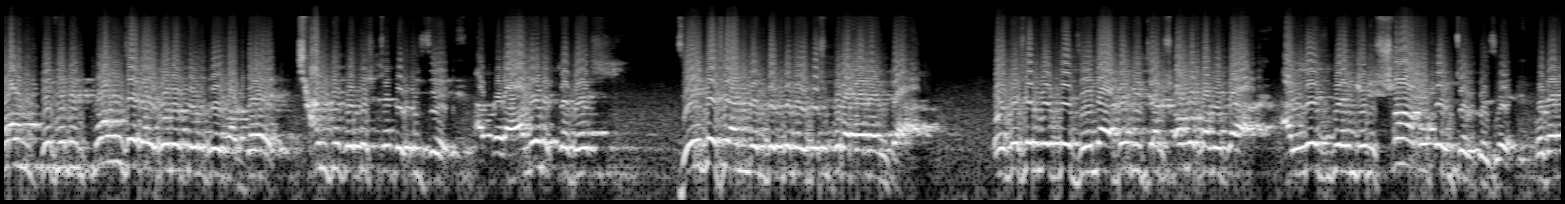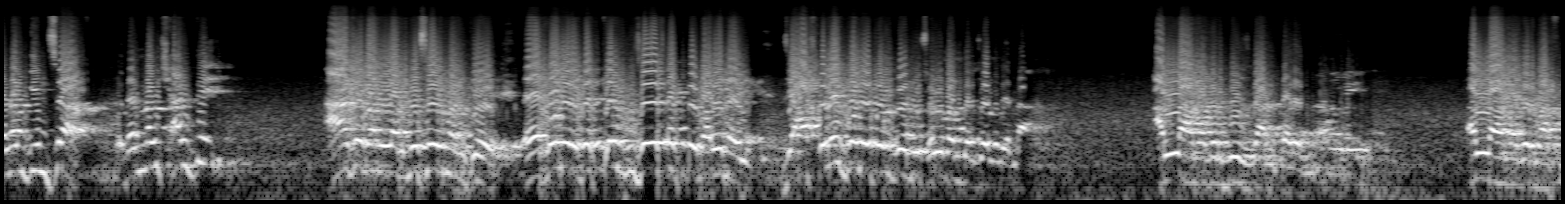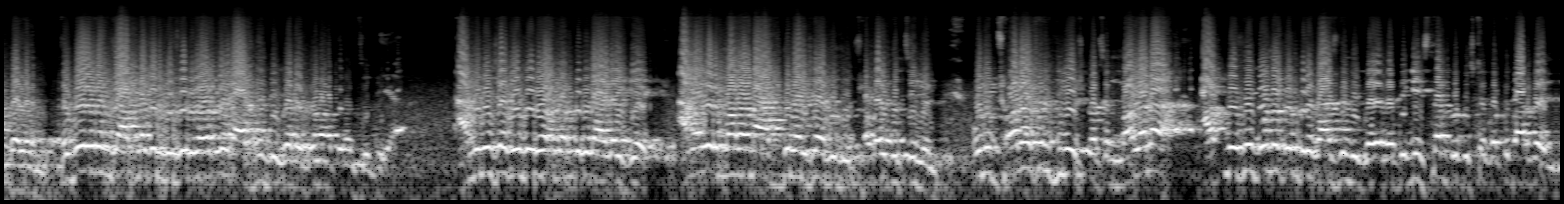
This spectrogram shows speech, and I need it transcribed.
কোন পৃথিবীর কোন জায়গায় গণতন্ত্রের মাধ্যমে শান্তি প্রতিষ্ঠিত হয়েছে আপনারা আনেন একটা দেশ। যেই দেশে আনবেন, দেখবেন ওই দেশ পুরা ওই দেশের মধ্যে জিনা, বেবিচার, সমকামিতা আর লেসবিয়ানগিরি সব ওপেন চলতেছে। ওটার নাম কিনসা ওটার নাম শান্তি। আজও বাংলার মুসলমানকে এখনও এটা কেউ বুঝে থাকতে পারে নাই যে আসলে গণতন্ত্র মুসলমানদের চলবে না। আল্লাহ আমাদের বুঝ দান করেন আল্লাহ আমাদের মাফ করেন। তো বলবেন যে আপনাদের বুজুর্গ রাজনীতি করে গণতন্ত্র দিয়া। আমি নিশা বুজুর রহমতুল্লাহ আলাইকে আমাদের মৌলানা আব্দুল সাহেব হুজুর, সবাই তো ছিলেন উনি সরাসরি জিজ্ঞেস করছেন, মৌলানা, আপনি যে গণতন্ত্রের রাজনীতি করেন, এতে কি ইসলাম প্রতিষ্ঠা করতে পারবেন?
